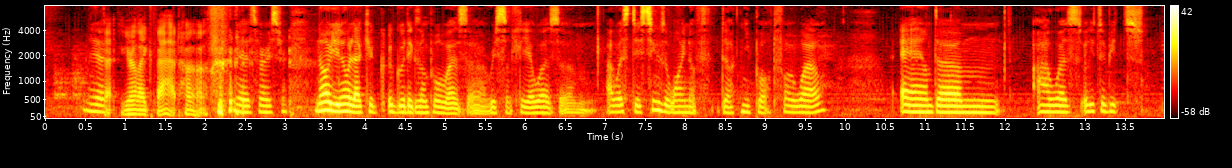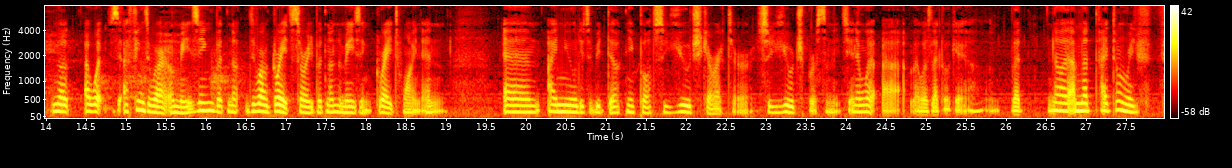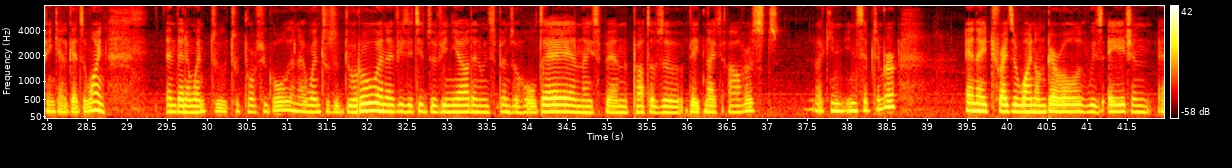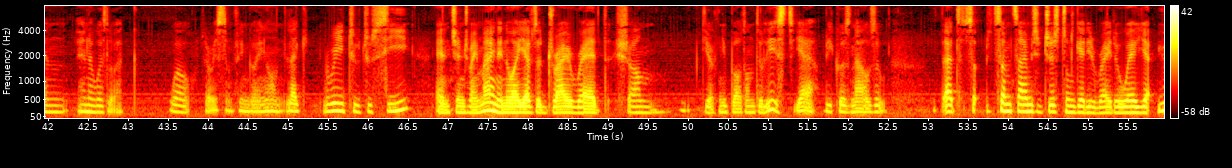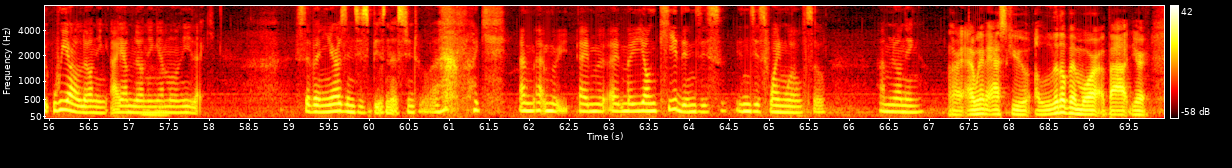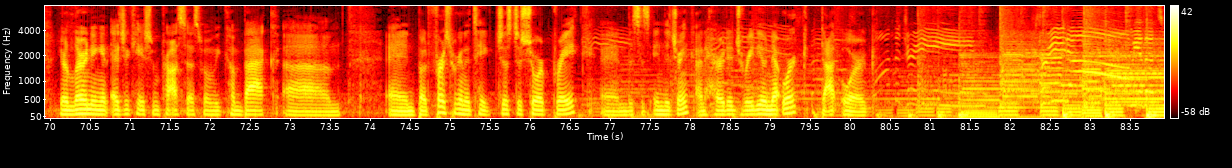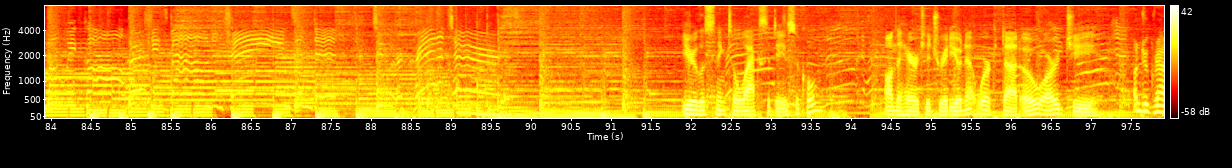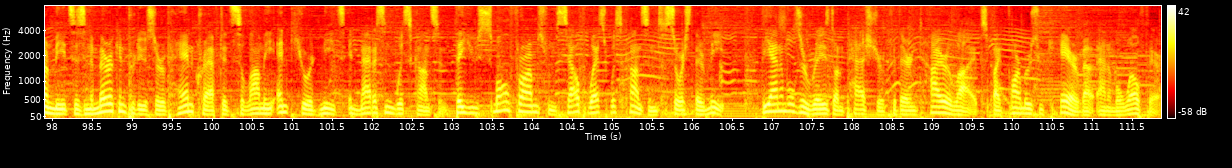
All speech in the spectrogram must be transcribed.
yeah, that, you're like that, huh? yeah, it's very strange. No, you know, like a, a good example was uh, recently I was um, I was tasting the wine of Dirk Niepoort for a while, and um, I was a little bit not. I was. I think they were amazing, but not. They were great. Sorry, but not amazing. Great wine and and I knew a little bit Dirk Niepoort's a huge character, it's a huge personality, and I, uh, I was like, okay, but no, I'm not. I don't really think I'll get the wine. And then I went to, to Portugal, and I went to the Douro, and I visited the vineyard, and we spent the whole day, and I spent part of the late night harvest, like in, in September, and I tried the wine on barrel with age, and, and, and I was like, wow, there is something going on, like really to to see and change my mind. And now I have the dry red Charme Dirk Niepoort on the list. Yeah, because now the that so, sometimes you just don't get it right away. Yeah, you, we are learning. I am learning. I'm only like seven years in this business. You know, like I'm I'm a, I'm a, I'm a young kid in this in this wine world. So I'm learning. All right, I'm going to ask you a little bit more about your your learning and education process when we come back. Um, and but first, we're going to take just a short break, and this is in the drink on HeritageRadioNetwork.org. You're listening to Lackadaisical on the HeritageRadioNetwork.org. Underground Meats is an American producer of handcrafted salami and cured meats in Madison, Wisconsin. They use small farms from southwest Wisconsin to source their meat. The animals are raised on pasture for their entire lives by farmers who care about animal welfare.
